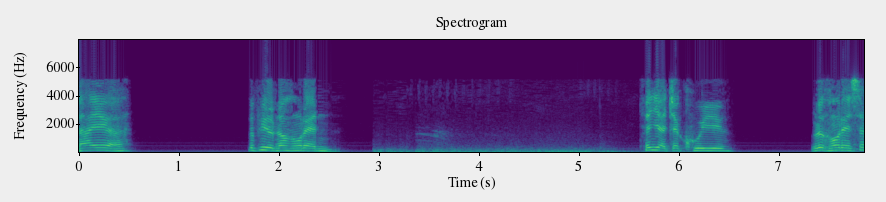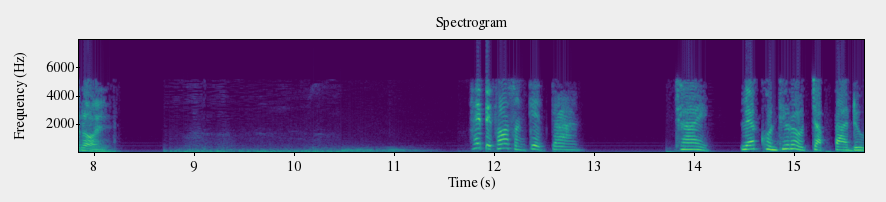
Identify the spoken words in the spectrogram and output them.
นายเองเหรอลูกพี่ลูกน้องของเรน ฉันอยากจะคุยเรื่องของเรนซะหน่อย ให้ไปเฝ้าสังเกตการณ์ ใช่ และคนที่เราจับตาดู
